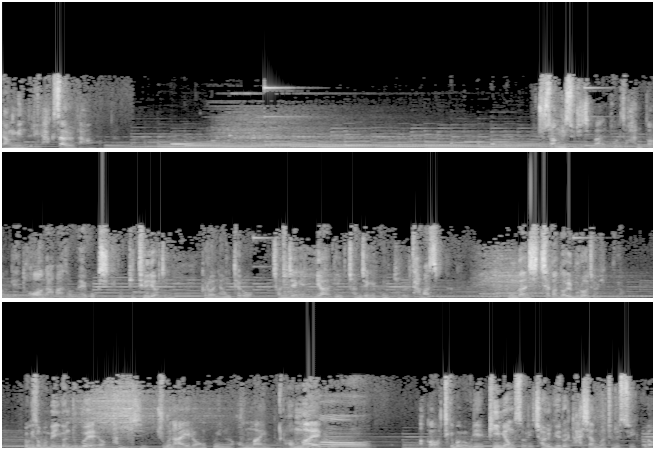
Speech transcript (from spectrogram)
양민들이 학살을 당한 겁니다. 추상 미술이지만 거기서 한 단계 더 나가서 왜곡시키고 비틀려진 그런 형태로 전쟁의 이야기, 전쟁의 공포를 담았습니다. 공간 시체가 널브러져 있고요. 여기서 보면 이건 누구예요? 반드시 죽은 아이를 안고 있는 엄마입니다. 엄마의 그 아까 어떻게 보면 우리 비명 소리, 절규를 다시 한번 들을 수 있고요.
